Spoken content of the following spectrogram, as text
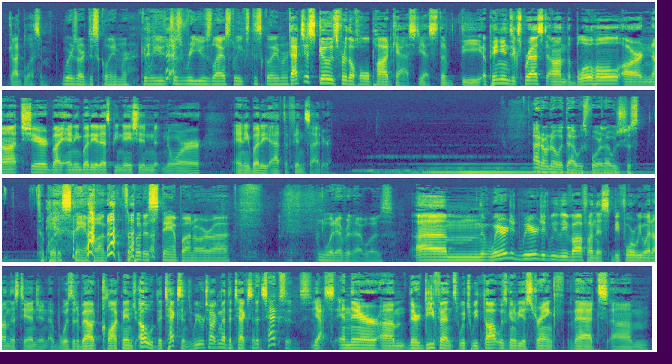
God bless him. Where's our disclaimer? Can we use, just reuse last week's disclaimer? That just goes for the whole podcast. Yes, the the opinions expressed on the blowhole are not shared by anybody at SB Nation nor anybody at the Phinsider. I don't know what that was for. That was just to put a stamp on to put a stamp on our uh, whatever that was. Um, where did where did we leave off on this before we went on this tangent? Uh, Was it about clock management? Oh, the Texans. We were talking about the Texans. The Texans. Texans. yes, and their um, their defense, which we thought was going to be a strength, that um,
